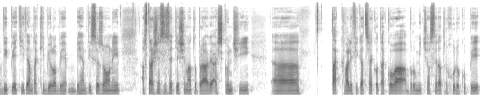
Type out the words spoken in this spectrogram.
vypětí tam taky bylo během, během té sezóny a strašně jsem se těšil na to právě, až skončí uh, ta kvalifikace jako taková a budu mít čas se dát trochu dokupy.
